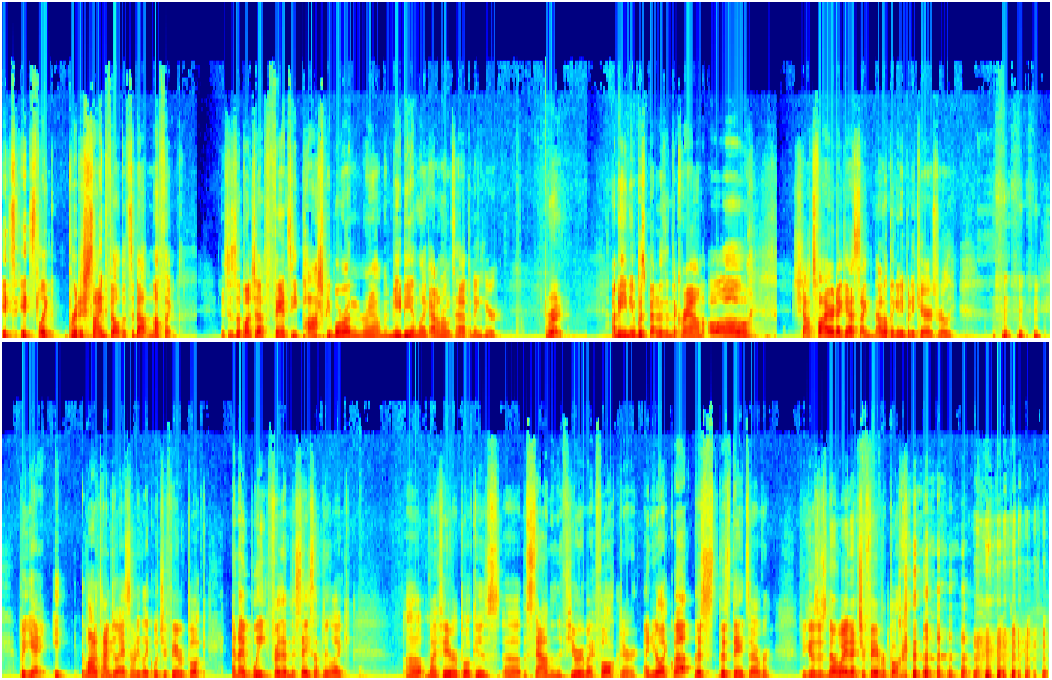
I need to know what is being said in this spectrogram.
it's it's like British Seinfeld. It's about nothing. It's just a bunch of fancy posh people running around and me being like, I don't know what's happening here. Right. I mean, it was better than The Crown. Oh, shots fired. I guess I, I don't think anybody cares really. But yeah, it, a lot of times you'll ask somebody like, "What's your favorite book?" and I wait for them to say something like, uh, "My favorite book is uh, The Sound and the Fury by Faulkner," and you're like, "Well, this this date's over," because there's no way that's your favorite book.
